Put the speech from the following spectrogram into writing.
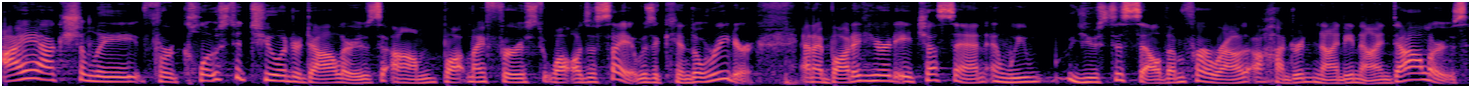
I actually, for close to $200, um, bought my first, well, I'll just say it was a Kindle reader. And I bought it here at HSN, and we used to sell them for around $199.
